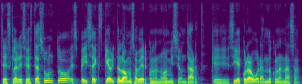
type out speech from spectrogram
se esclareció este asunto. SpaceX, que ahorita lo vamos a ver con la nueva misión DART, que sigue colaborando con la NASA.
